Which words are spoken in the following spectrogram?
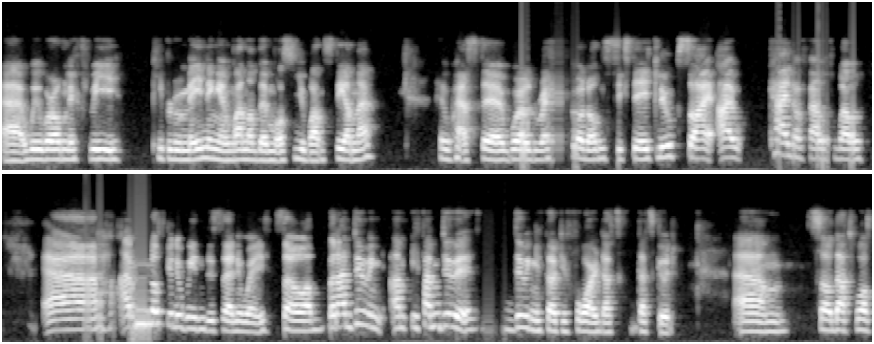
uh, we were only three people remaining and one of them was Johan Steene, who has the world record on 68 loops. So I, I kind of felt, well, uh, I'm not gonna win this anyway. So, um, but I'm doing. Um, if I'm doing doing a 34, that's that's good. Um, so that's what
